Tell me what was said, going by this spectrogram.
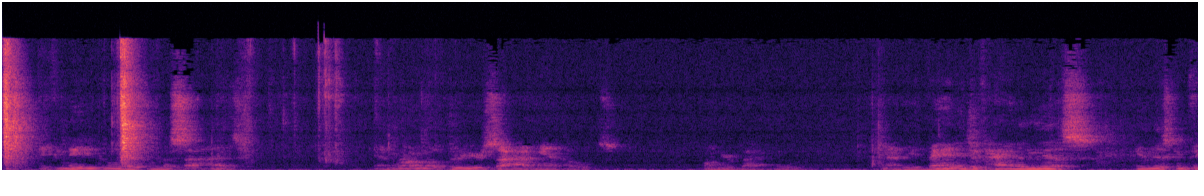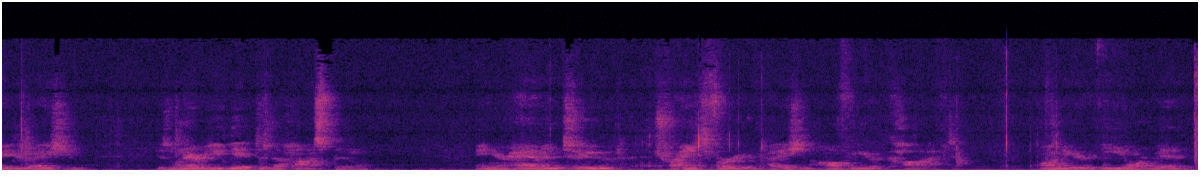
if you needed to lift from the sides, and run them up through your side handholds on your backboard. Now, the advantage of having this in this configuration is whenever you get to the hospital and you're having to transfer your patient off of your cot onto your ER bed,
